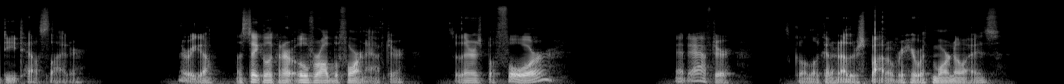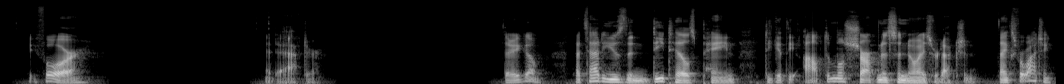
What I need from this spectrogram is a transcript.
detail slider. There we go. Let's take a look at our overall before and after. So there's before and after. Let's go look at another spot over here with more noise. Before and after. There you go. That's how to use the details pane to get the optimal sharpness and noise reduction. Thanks for watching.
